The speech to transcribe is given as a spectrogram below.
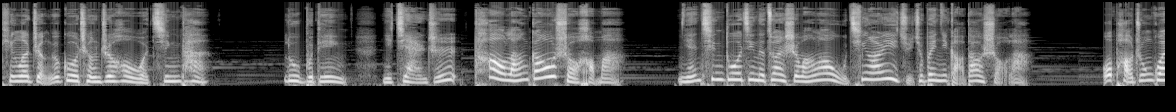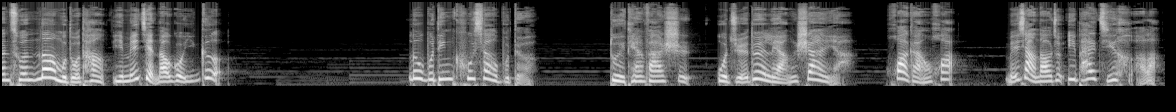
听了整个过程之后，我惊叹：“陆布丁，你简直套狼高手好吗？年轻多金的钻石王老五，轻而易举就被你搞到手了。我跑中关村那么多趟，也没捡到过一个。”陆布丁哭笑不得，对天发誓：“我绝对良善呀，话赶话。”没想到就一拍即合了。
